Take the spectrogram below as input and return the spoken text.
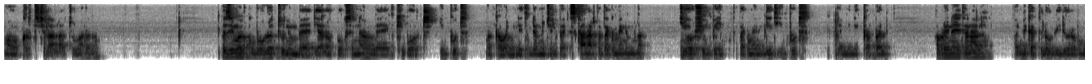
መሞከር ትችላላችሁ ማለት ነው። በዚህ መልኩ በሁለቱንም በ dialog box እና በ keyboard input መቀበል እንዴት እንደምንችል በ scanner ተጠቅመንም JOptionPane ተጠቅመን እንዴት input እንደምንቀበል አብረን አይተናል። በሚቀጥለው ቪዲዮ ደግሞ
